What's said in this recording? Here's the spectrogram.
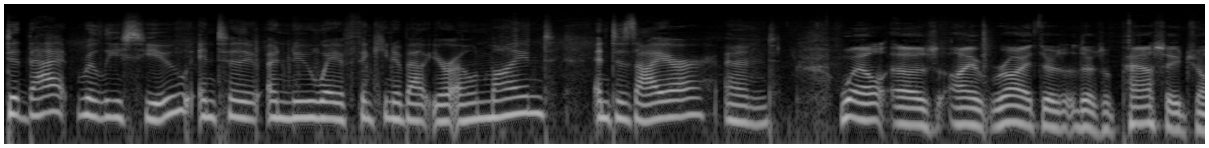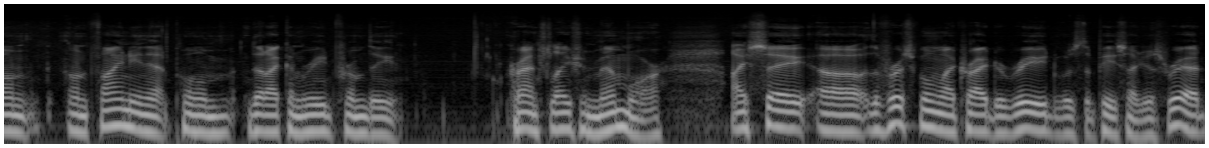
did that release you into a new way of thinking about your own mind and desire and well as i write there's there's a passage on on finding that poem that i can read from the translation memoir, I say uh, the first poem I tried to read was the piece I just read.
